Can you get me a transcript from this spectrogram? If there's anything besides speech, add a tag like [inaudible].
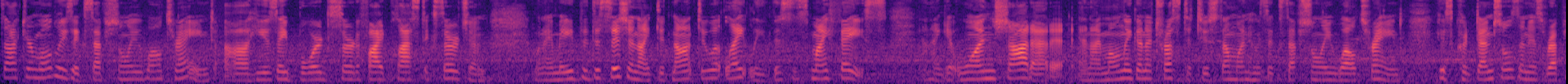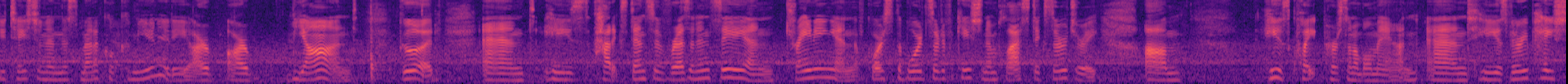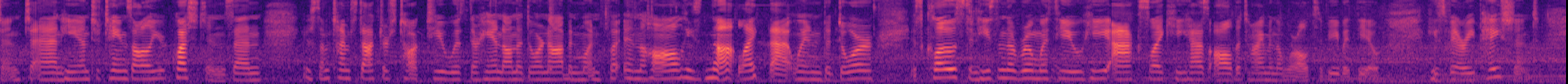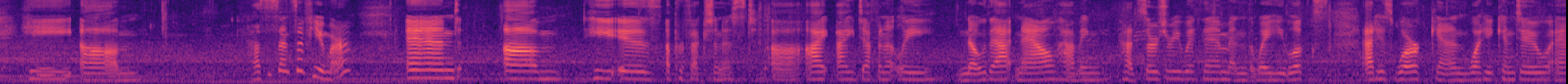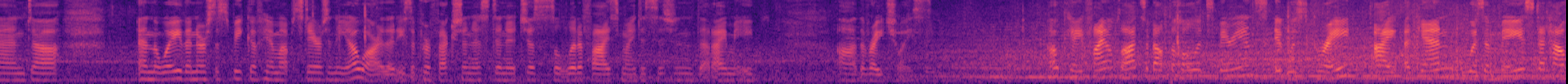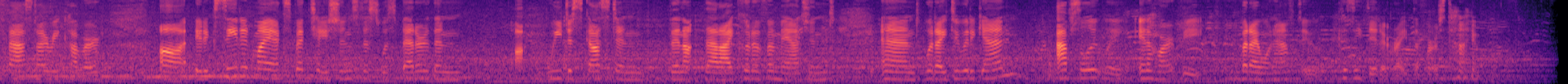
Dr. Mobley is exceptionally well trained. Uh, he is a board certified plastic surgeon. When I made the decision, I did not do it lightly. This is my face, and I get one shot at it, and I'm only going to trust it to someone who's exceptionally well trained. His credentials and his reputation in this medical community are, are beyond good and he's had extensive residency and training and of course the board certification in plastic surgery um, he is quite personable man and he is very patient and he entertains all your questions and you know, sometimes doctors talk to you with their hand on the doorknob and one foot in the hall. He's not like that. When the door is closed and he's in the room with you he acts like he has all the time in the world to be with you. He's very patient. He um, has a sense of humor and um, he is a perfectionist. Uh, I, I, definitely know that now, having had surgery with him and the way he looks at his work and what he can do, and uh, and the way the nurses speak of him upstairs in the OR, that he's a perfectionist, and it just solidifies my decision that I made uh, the right choice. Okay, final thoughts about the whole experience. It was great. I, again, was amazed at how fast I recovered. Uh, it exceeded my expectations. This was better than uh, we discussed and than, that I could have imagined. And would I do it again? Absolutely, in a heartbeat. But I won't have to, because he did it right the first [laughs] time.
